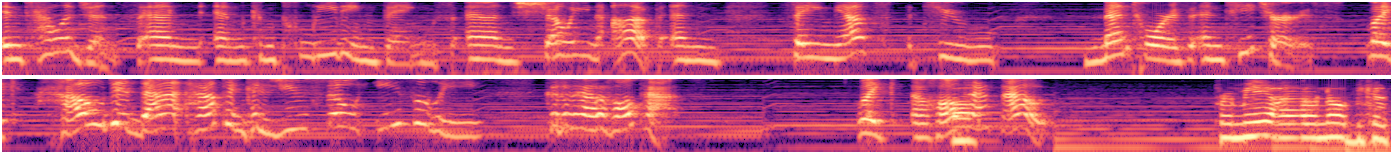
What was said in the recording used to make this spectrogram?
intelligence and and completing things and showing up and saying yes to mentors and teachers. Like, how did that happen? Because you so easily could have had a hall pass, like a hall Uh, pass out. For me, I don't know because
